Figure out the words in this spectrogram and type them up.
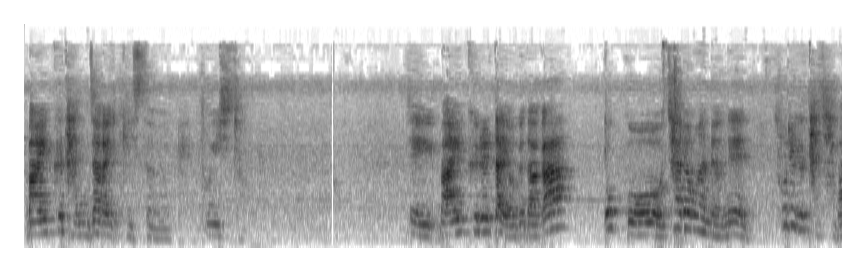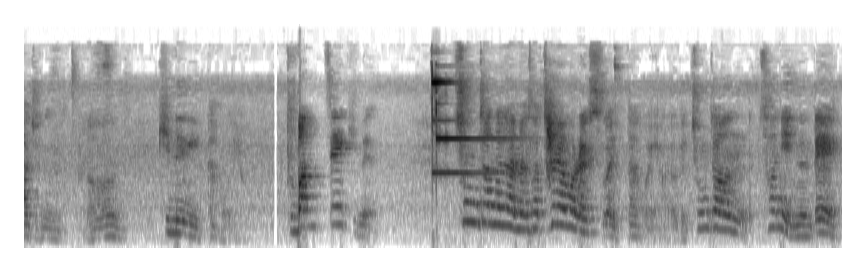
마이크 단자가 이렇게 있어요. 옆에 보이시죠? 이제 이 마이크를 딱 여기다가 꽂고 촬영하면은 소리를 다 잡아주는 그런 기능이 있다고 해요. 두 번째 기능. 충전을 하면서 촬영을 할 수가 있다고 해요. 여기 충전선이 있는데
